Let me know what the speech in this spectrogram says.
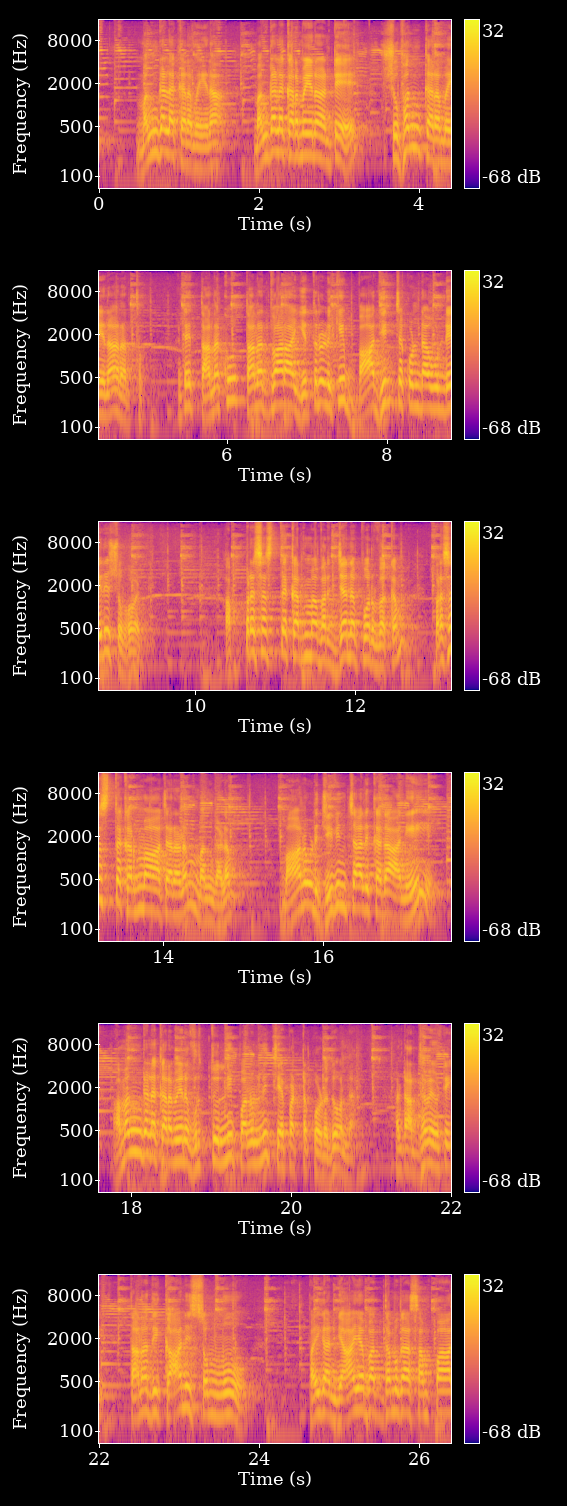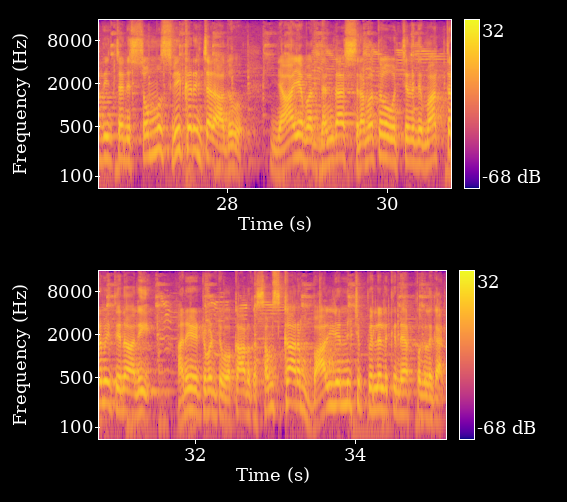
మంగళకరమైన మంగళకరమైన అంటే శుభంకరమైన అని అర్థం. అంటే తనకు తన ద్వారా ఇతరులకి బాధించకుండా ఉండేది శుభం అంటే అప్రశస్త కర్మ వర్జన పూర్వకం ప్రశస్త కర్మాచరణం మంగళం. మానవుడు జీవించాలి కదా అని అమంగళకరమైన వృత్తుల్ని పనుల్ని చేపట్టకూడదు అన్నారు. అంటే అర్థం ఏమిటి? తనది కాని సొమ్ము పైగా న్యాయబద్ధముగా సంపాదించని సొమ్ము స్వీకరించరాదు. న్యాయబద్ధంగా శ్రమతో వచ్చినది మాత్రమే తినాలి అనేటువంటి ఒకనొక సంస్కారం బాల్యం నుంచి పిల్లలకి నేర్పగలగాలి.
